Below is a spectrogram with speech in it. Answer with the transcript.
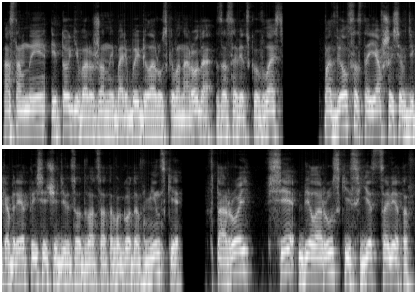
Основные итоги вооруженной борьбы белорусского народа за советскую власть подвел состоявшийся в декабре 1920 года в Минске второй Всебелорусский съезд Советов.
